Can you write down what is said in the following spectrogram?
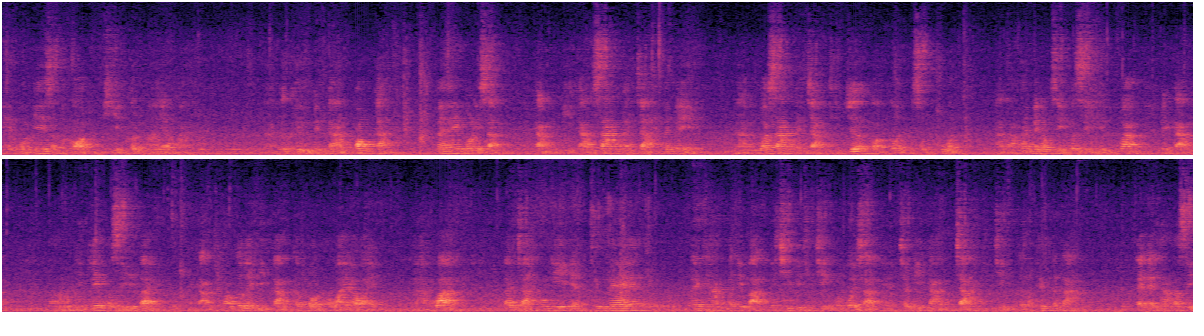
เหตุผลที่สรรพากรเขียนกฎหมายออกมานะก็คือเป็นการป้องกันไม่ให้บริษัทนะครับมีการสร้างรายจ่ายขึ้นเองนะหรือว่าสร้างรายจ่ายที่เยอะกว่าตนสมควรนะทำให้ไม่ต้องเสียภาษีหรือว่าเป็นการเอ่อหลีกเลี่ยงภาษีไปนะครับเขาก็เลยมีการกำหนดเอาไว้เอาไว้นะว่ารายจ่ายพวกนี้เนี่ยถึงแม้ ในทางปฏิบัติในชีวิตจริงของบริษัทเนี่ยจะมีการจ่ายจริงเกิดขึ้นก็ตาแต่ในทางภาษี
